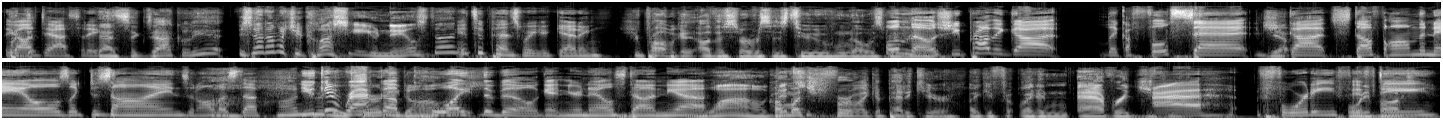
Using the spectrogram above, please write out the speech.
But th- audacity. That's exactly it. Is that how much it costs to get your nails done? It depends what you're getting. She probably got other services too. Who knows? Well, Maybe- no, she probably got like a full set and she Yep. got stuff on the nails, like designs and all that stuff. You can rack up quite the bill getting your nails done. Yeah. Wow. How much for like a pedicure? Like if like an average? Ah, 40, 40 50. bucks?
